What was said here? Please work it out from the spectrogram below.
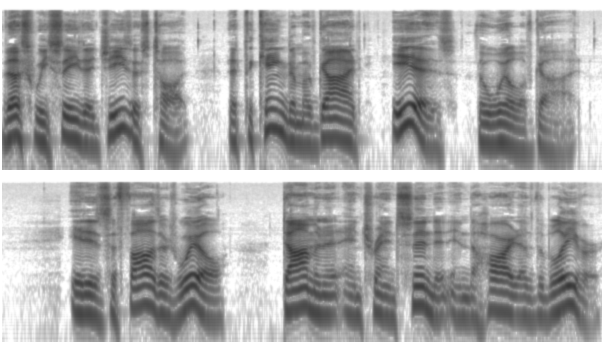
Thus we see that Jesus taught that the kingdom of God is the will of God. It is the Father's will, dominant and transcendent in the heart of the believer.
